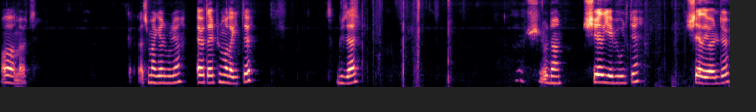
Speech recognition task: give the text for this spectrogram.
Alalım evet. Ka- Kaçma gel buraya. Evet El Primo da gitti. Güzel. Şuradan Shelly'e bir ulti. Shelly öldü.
